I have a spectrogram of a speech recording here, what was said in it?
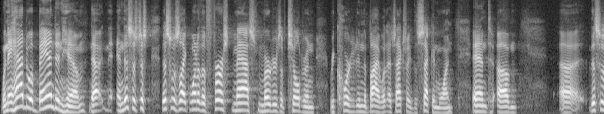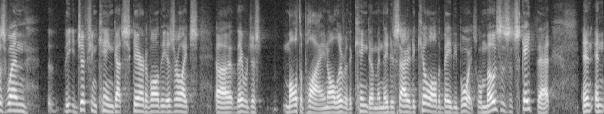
When they had to abandon him, now, and this is just, this was like one of the first mass murders of children recorded in the Bible. That's actually the second one. And um, uh, this was when the Egyptian king got scared of all the Israelites. Uh, they were just multiplying all over the kingdom, and they decided to kill all the baby boys. Well, Moses escaped that, And, and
